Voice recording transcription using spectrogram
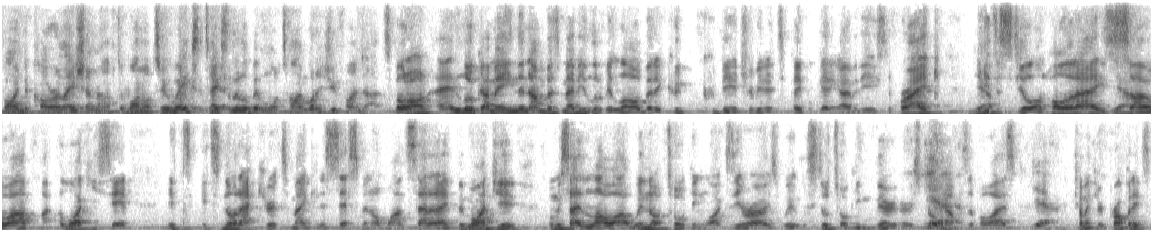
find a correlation after one or two weeks. It takes a little bit more time. What did you find out? Spot on. And look, I mean, the numbers may be a little bit lower, but it could could be attributed to people getting over the Easter break. Kids are still on holidays, Yeah. so um, like you said, it's it's not accurate to make an assessment on one Saturday. But mind you, when we say lower, we're not talking like zeros. We're, we're still talking very very strong Yeah. numbers of buyers Yeah. coming through properties.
